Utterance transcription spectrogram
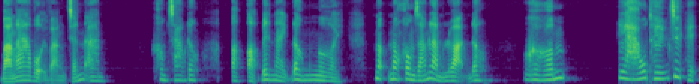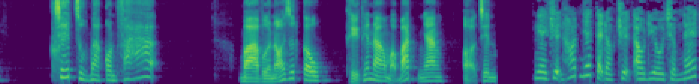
Bà nga vội vàng chấn an. Không sao đâu, ở ở bên này đông người. Nó nó không dám làm loạn đâu. Gớm, láo thế chứ hệ chết rồi mà còn phá bà vừa nói dứt câu, thì thế nào mà bát nhang ở trên Nghe chuyện hot nhất tại đọc truyện audio.net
